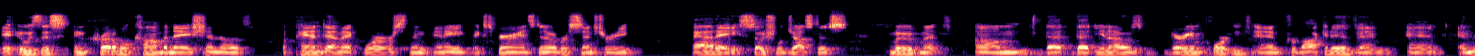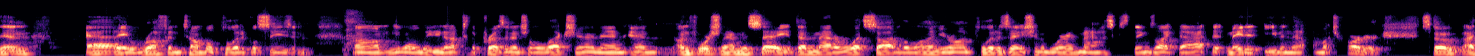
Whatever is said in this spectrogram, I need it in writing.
it, it was this incredible combination of a pandemic worse than any experienced in over a century, at a social justice movement um, that that you know is very important and provocative, and and and then add a rough and tumble political season, um, you know, leading up to the presidential election. And, and unfortunately, I'm going to say it doesn't matter what side of the line you're on, politicization of wearing masks, things like that, that made it even that much harder. So I,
